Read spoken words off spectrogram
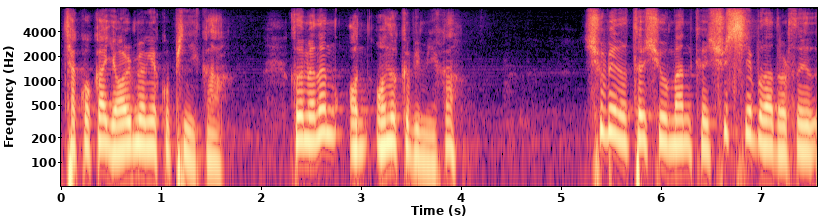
작곡가 10명에 꼽히니까 그러면은 어, 느 급입니까? 슈베르트 슈만 그 슈시 브라돌스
